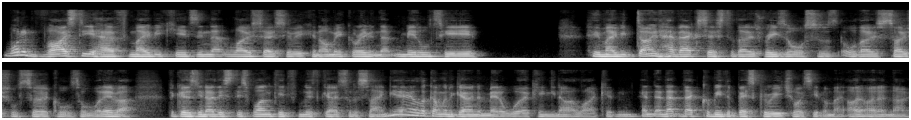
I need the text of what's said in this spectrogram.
what advice do you have for maybe kids in that low socioeconomic or even that middle tier who maybe don't have access to those resources or those social circles or whatever? because you know this this one kid from Lithgow sort of saying, yeah, look, I'm going to go into metalworking. You know, I like it, and and, and that that could be the best career choice ever made. I, I don't know.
